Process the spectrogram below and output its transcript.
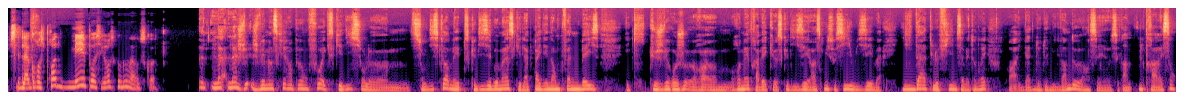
C'est de la grosse prod, mais pas aussi grosse que Blue Mouse, quoi. Euh, là, là, je vais, m'inscrire un peu en faux avec ce qui est dit sur le sur le Discord, mais ce que disait Bomas, qu'il a pas une énorme fanbase et que je vais remettre avec ce que disait Erasmus aussi, où il disait, bah, il date le film, ça m'étonnerait. il date de 2022, hein, c'est c'est quand même ultra récent.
